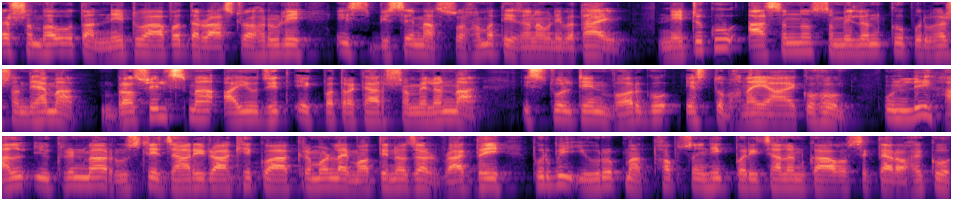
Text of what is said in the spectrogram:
र सम्भवतः नेटो आबद्ध राष्ट्रहरूले यस विषयमा सहमति जनाउने बताए। नेटोको आसन्न सम्मेलनको पूर्व सन्ध्यामा ब्रसेल्समा आयोजित एक पत्रकार सम्मेलनमा स्टोल्टेनबर्गको यस्तो भनाइ आएको हो। उनले हाल युक्रेनमा रुसले जारी राखेको आक्रमणलाई मध्यनजर राख्दै पूर्वी युरोपमा थप सैनिक परिचालनको आवश्यकता रहेको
